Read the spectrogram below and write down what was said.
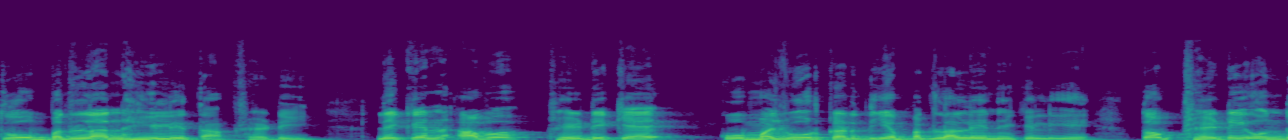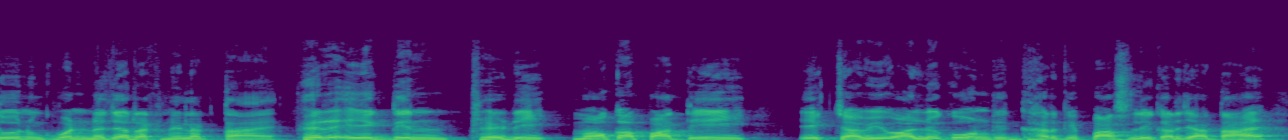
तो वो बदला नहीं लेता फ्रेडी। लेकिन अब फ्रेडी के को मजबूर कर दिया बदला लेने के लिए। तो अब फ्रेडी उन दोनों के ऊपर नज़र रखने लगता है। फिर एक दिन फ्रेडी मौका पाती एक चाबी वाले को उनके घर के पास लेकर जाता है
